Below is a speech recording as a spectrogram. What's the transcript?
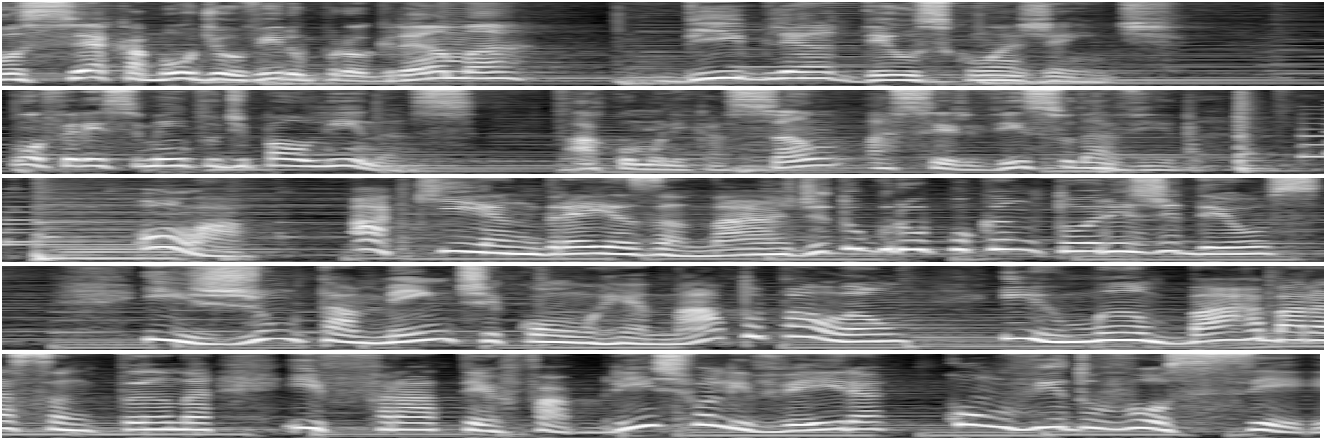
Você acabou de ouvir o programa Bíblia Deus com a Gente. Um oferecimento de Paulinas, a comunicação a serviço da vida. Olá, aqui é Andréia Zanardi do grupo Cantores de Deus. E juntamente com o Renato Palão, irmã Bárbara Santana e frater Fabrício Oliveira, convido você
